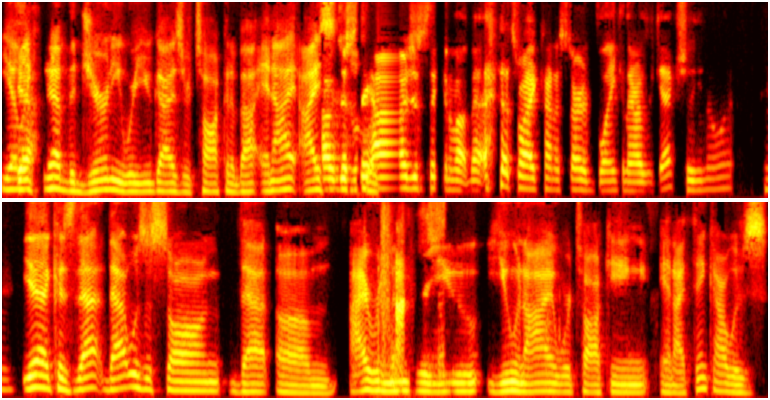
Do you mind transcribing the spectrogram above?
yeah, yeah, like you have the journey where you guys are talking about, and I, I, I was just, think, I was just thinking about that. That's why I kind of started blanking there. I was like, actually, you know what? Yeah, because that that was a song that um I remember you you and I were talking, and I think I was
